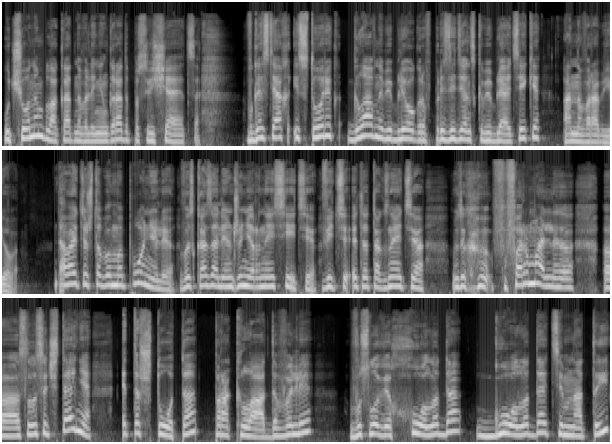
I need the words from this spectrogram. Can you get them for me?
Ученым блокадного Ленинграда посвящается – в гостях историк, главный библиограф президентской библиотеки Анна Воробьева. Давайте, чтобы мы поняли, вы сказали инженерные сети, ведь это так, знаете, формальное э, словосочетание, это что-то прокладывали в условиях холода, голода, темноты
